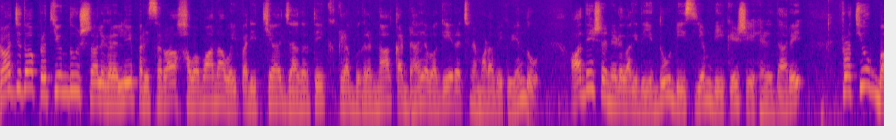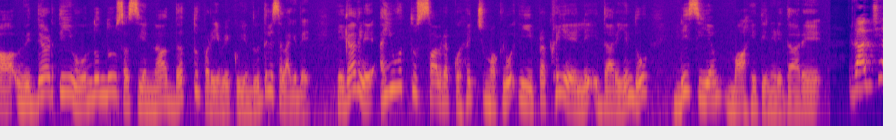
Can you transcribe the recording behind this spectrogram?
ರಾಜ್ಯದ ಪ್ರತಿಯೊಂದು ಶಾಲೆಗಳಲ್ಲಿ ಪರಿಸರ, ಹವಾಮಾನ ವೈಪರೀತ್ಯ, ಜಾಗೃತಿ ಕ್ಲಬ್ಗಳನ್ನು ಕಡ್ಡಾಯವಾಗಿ ರಚನೆ ಮಾಡಬೇಕು ಎಂದು ಆದೇಶ ನೀಡಲಾಗಿದೆ ಎಂದು ಡಿಸಿಎಂ ಡಿಕೆಶಿ ಹೇಳಿದ್ದಾರೆ. ಪ್ರತಿಯೊಬ್ಬ ವಿದ್ಯಾರ್ಥಿ ಒಂದೊಂದು ಸಸಿಯನ್ನ ದತ್ತು ಪಡೆಯಬೇಕು ಎಂದು ತಿಳಿಸಲಾಗಿದೆ. ಈಗಾಗಲೇ ಐವತ್ತು ಸಾವಿರಕ್ಕೂ ಹೆಚ್ಚು ಮಕ್ಕಳು ಈ ಪ್ರಕ್ರಿಯೆಯಲ್ಲಿ ಇದ್ದಾರೆ ಎಂದು ಡಿಸಿಎಂ ಮಾಹಿತಿ ನೀಡಿದ್ದಾರೆ. ರಾಜ್ಯ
